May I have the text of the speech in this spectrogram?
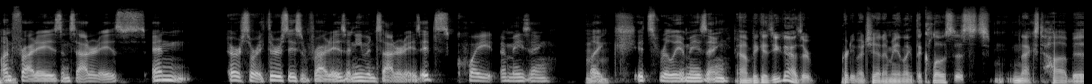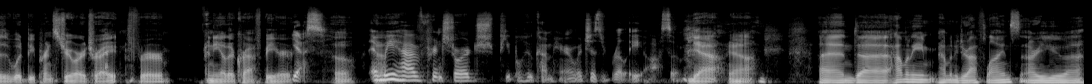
on Fridays and Saturdays and, or sorry, Thursdays and Fridays and even Saturdays. It's quite amazing. Like, it's really amazing. Uh, because you guys are pretty much it. I mean, like the closest next hub is would be Prince George, right? For any other craft beer. Yes. So And we have Prince George people who come here, which is really awesome. yeah, yeah. And uh, how many how many draft lines are you uh,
